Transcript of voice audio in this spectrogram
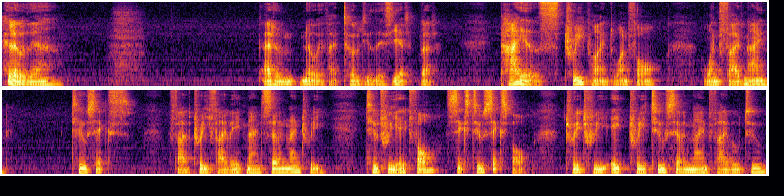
Hello there. I don't know if I told you this yet, but pi is 3.1415926 53589793 2384 6264 3383279502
